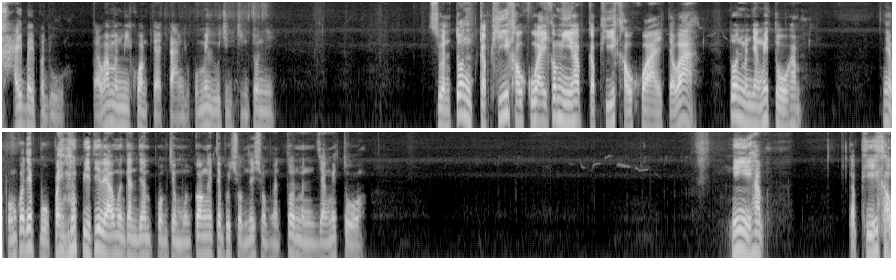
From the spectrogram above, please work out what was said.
คล้ายใบประดู แต่ว่ามันมีความแตกต่างอยู่ผมไม่รู้จริง ๆ ต้นนี้ ส่วนต้นกับพีเขาควายก็มีครับกับพีเขาควาย แต่ว่าต้นมันยังไม่โตครับ เนี่ยผมก็ได้ปลูกไปเมื่อปีที่แล้วเหมือนกันเดี๋ยวผมจะหมุนกล้องให้ท่านผู้ชมได้ชมกันต้นมันยังไม่โตนี่ครับ กับพีเขา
